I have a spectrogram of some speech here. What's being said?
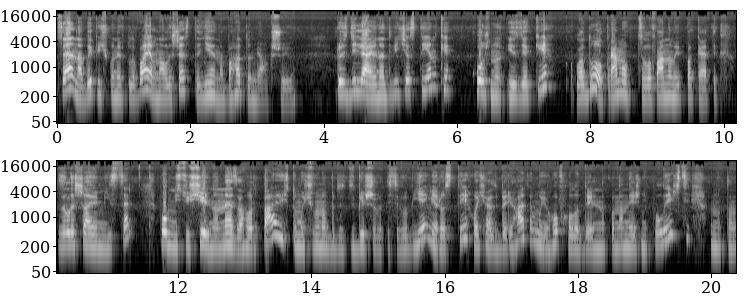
Це на випічку не впливає, вона лише стає набагато м'якшою. Розділяю на дві частинки, кожну із яких кладу окремо в целофановий пакетик. Залишаю місце, повністю щільно не загортаюсь, тому що воно буде збільшуватися в об'ємі, рости, хоча зберігатиму його в холодильнику на нижній поличці, воно там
